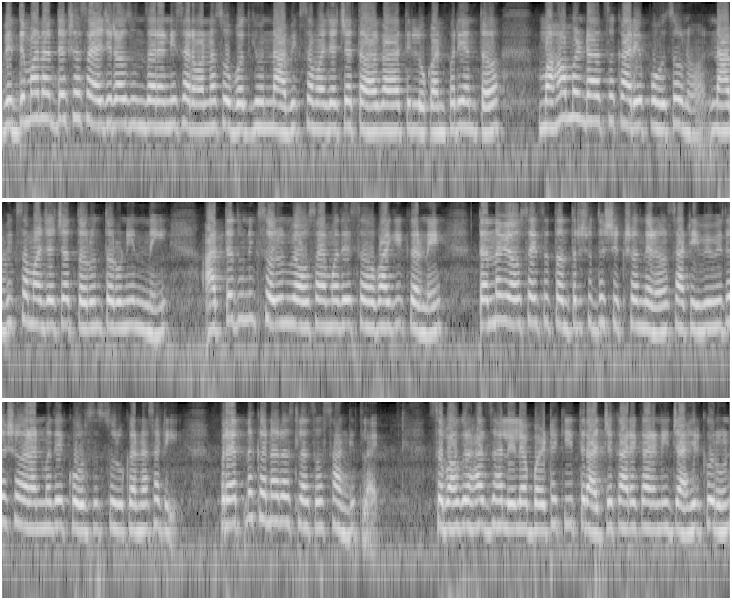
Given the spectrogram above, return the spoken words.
विद्यमान अध्यक्ष सयाजीराव झुंजार यांनी सर्वांना सोबत घेऊन नाभिक समाजाच्या तळागाळातील लोकांपर्यंत महामंडळाचं कार्य पोहोचवणं नाभिक समाजाच्या तरुण तरुणींनी अत्याधुनिक सलून व्यवसायामध्ये सहभागी करणे त्यांना व्यवसायाचं तंत्रशुद्ध शिक्षण देण्यासाठी विविध शहरांमध्ये कोर्सेस सुरू करण्यासाठी प्रयत्न करणार असल्याचं सांगितलं आहे सभागृहात झालेल्या बैठकीत राज्य कार्यकारिणी जाहीर करून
